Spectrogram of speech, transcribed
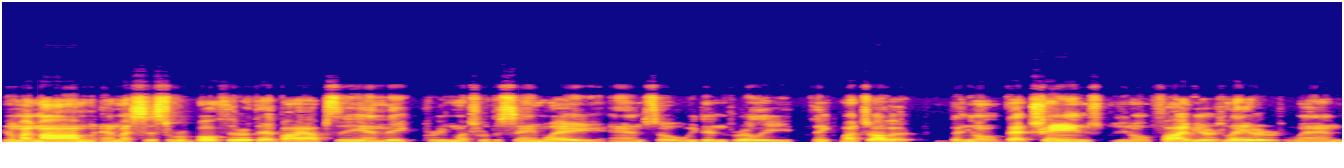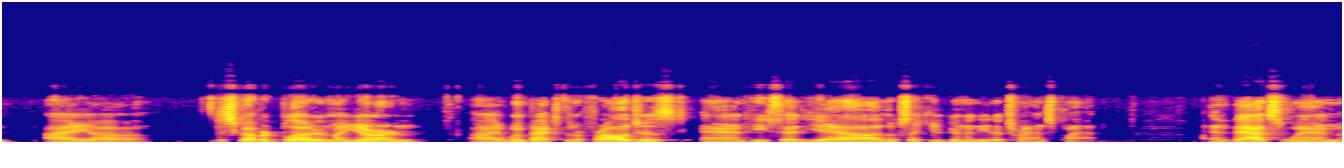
you know, my mom and my sister were both there at that biopsy, and they pretty much were the same way, and so we didn't really think much of it. But you know, that changed, you know, five years later when I uh, discovered blood in my urine. I went back to the nephrologist, and he said, "Yeah, it looks like you're going to need a transplant." And that's when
